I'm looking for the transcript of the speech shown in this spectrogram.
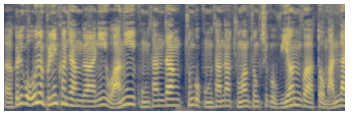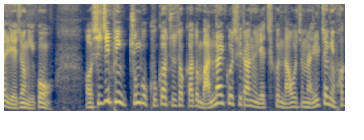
어, 그리고 오늘 블링컨 장관이 왕이 공산당 중국 공산당 중앙정치국 위원과 또 만날 예정이고 어, 시진핑 중국 국가 주석과도 만날 것이라는 예측은 나오지만 일정이 확,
